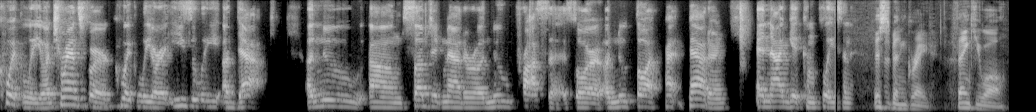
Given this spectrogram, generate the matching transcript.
quickly or transfer quickly or easily adapt a new um, subject matter, a new process, or a new thought pattern, and not get complacent. This has been great. Thank you all.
